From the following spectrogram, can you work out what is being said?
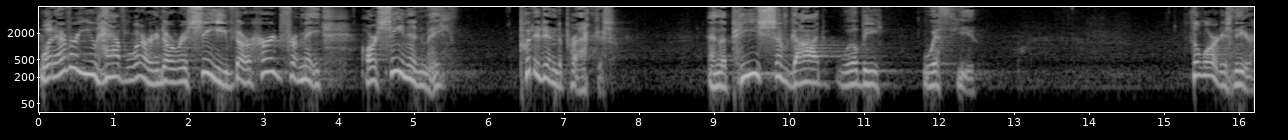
Whatever you have learned or received or heard from me or seen in me, put it into practice. And the peace of God will be with you. The Lord is near.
